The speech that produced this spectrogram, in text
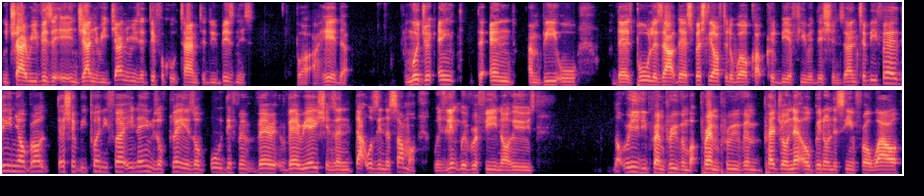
We try revisit it in January. January is a difficult time to do business, but I hear that Mudryk ain't the end and be all. There's ballers out there, especially after the World Cup, could be a few additions. And to be fair, Dino, bro, there should be 20, 30 names of players of all different vari- variations. And that was in the summer. Was linked with Raphinha, who's not really Prem proven, but Prem proven. Pedro Neto been on the scene for a while.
